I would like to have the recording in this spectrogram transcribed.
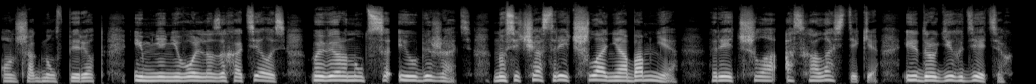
Он шагнул вперед, и мне невольно захотелось повернуться и убежать. Но сейчас речь шла не обо мне, речь шла о схоластике и других детях,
